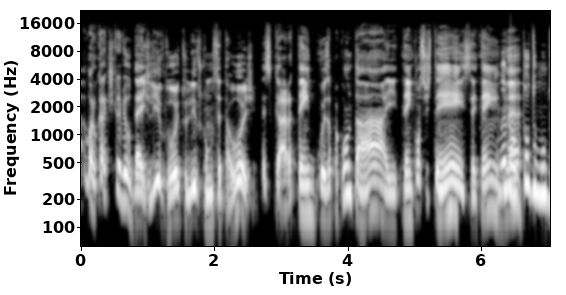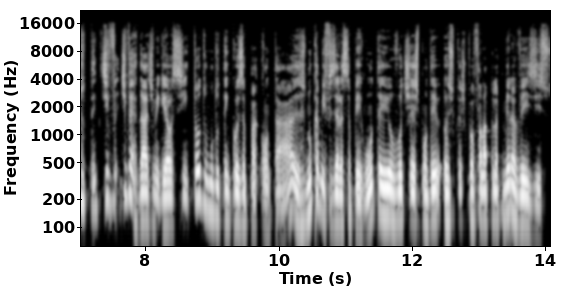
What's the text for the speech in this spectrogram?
Agora, o cara que escreveu 10 livros, 8 livros, como você tá hoje, esse cara tem coisa para contar, e tem consistência, e tem. Não, né? não, todo mundo tem, de, de, verdade, Miguel, assim, todo mundo tem coisa para contar. Eles nunca me fizeram essa pergunta e eu vou te responder, acho que vou falar pela primeira vez isso.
